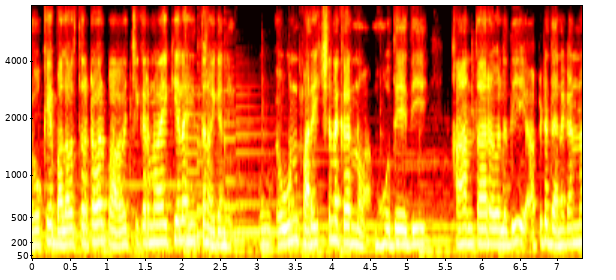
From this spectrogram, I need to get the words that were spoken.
ලෝකේ බලවත්තරටවල් පාවිච්චි කරනවායි කියලා හිතන ගැන ඔවුන් පරීක්ෂණ කරනවා. මුහොදේදී කාන්තාරවලදී අපිට දැනගන්න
